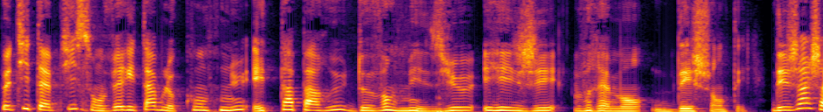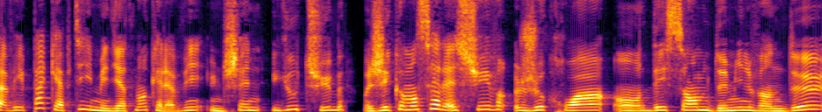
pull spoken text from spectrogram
petit à petit, son véritable contenu est apparu devant mes yeux et j'ai vraiment déchanté. Déjà, j'avais pas capté immédiatement qu'elle avait une chaîne YouTube. J'ai commencé à la suivre, je crois, en décembre 2022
